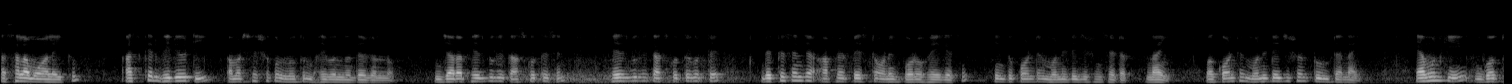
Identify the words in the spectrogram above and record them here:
আসসালামু আলাইকুম। আজকের ভিডিওটি আমার সে সকল নতুন ভাই বোনদের জন্য। যারা ফেসবুকে কাজ করতেছেন ফেসবুকে কাজ করতে করতে দেখতেছেন যে আপনার পেজটা অনেক বড় হয়ে গেছে, কিন্তু কন্টেন্ট মনিটাইজেশন সেট নাই বা কন্টেন্ট মনিটাইজেশন টুলটা নাই। এমনকি গত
